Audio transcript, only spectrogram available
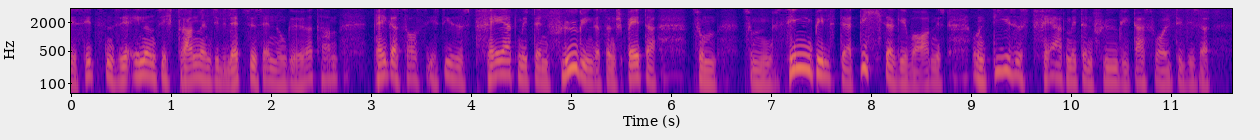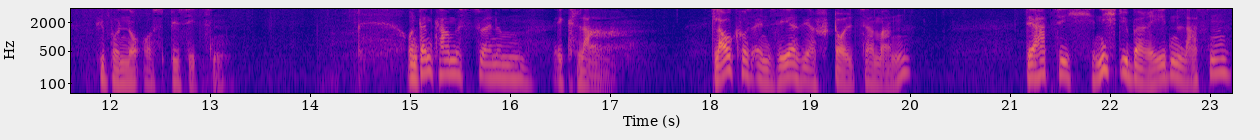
besitzen. Sie erinnern sich dran, wenn Sie die letzte Sendung gehört haben. Pegasus ist dieses Pferd mit den Flügeln, das dann später zum, zum Sinnbild der Dichter geworden ist. Und dieses Pferd mit den Flügeln, das wollte dieser Hyponoos besitzen. Und dann kam es zu einem Eklat. Glaukos, ein sehr, sehr stolzer Mann, der hat sich nicht überreden lassen,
